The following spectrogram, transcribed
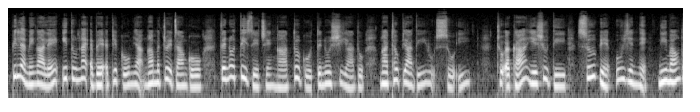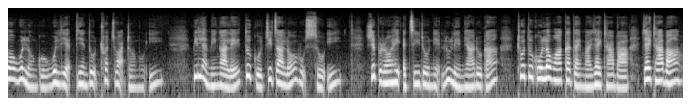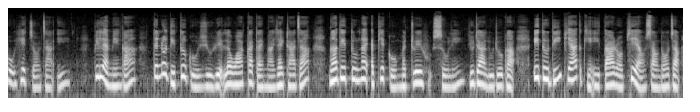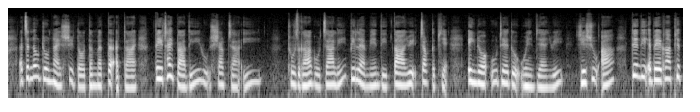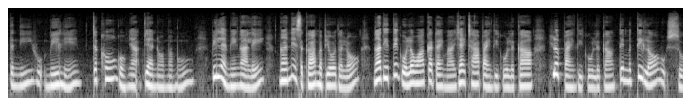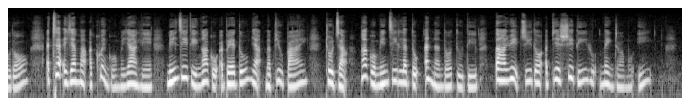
ပိလက်မင်းကလည်းဤသူ၌အဘယ်အပြစ်ကိုမျှငါမတွေ့ကြောင်းကိုသင်တို့သိစေခြင်းငါသူ့ကိုသင်တို့ရှိရာသို့ငါထုတ်ပြသည်ဟုဆို၏ ထိုအခါယေရှုသည်စူးပင်ဥယျစ်နှင့်ညီမောင်းသောဝတ်လုံကိုဝတ်လျက်ပြင်သို့ထွက်ကြွတော်မူ၏ပိလက်မင်းကလည်းသူ့ကိုကြည်ကြလော့ဟုဆို၏ရစ်ပရောဟိတ်အကြီးတို့နှင့်လူလင်များတို့ကထိုသူကိုလက်ဝါးကတိုင်မှရိုက်ထားပါရိုက်ထားပါဟုဟစ်ကြော်ကြ၏ပိလက်မင်းက သင်တို့သည်သူ့ကိုယူ၍လက်ဝါးကတိုင်မှရိုက်ထားကြငါသည်သူ၌အပြစ်ကိုမတွေးဟုဆိုလျင်ယူဒလူတို့ကဤသူသည်ဖျားသခင်ဤသားတော်ဖြစ်အောင်ဆောင်သောကြောင့်အကျွန်ုပ်တို့၌ရှိသောဓမ္မသက်အတိုင်းတေထိုက်ပါသည်ဟုရှောက်ကြ၏ထိုစကားကိုကြားလျင်ပိလက်မင်းသည်တာ၍ကြောက်သဖြင့်အိမ်တော်ဦးထဲသို့ဝင်ပြန်၍ယေရှုအားသင်သည်အဘယ်ကဖြစ်သနည်းဟုမေးလျင်တခွန်းကိုမျှပြန်တော်မမူ ပြီးလက်မင်းကလည်းငါနှင့်စကားမပြောသလောငါသည်တင့်ကိုလဝါကတ်တိုင်းမှာရိုက်ထားပိုင်သည်ကို၎င်းလွတ်ပိုင်သည်ကို၎င်းတင်မသိလောဟုဆိုသောအထက်အရက်မှအခွင့်ကိုမရလျင်မင်းကြီးသည်ငါကိုအဘယ်သို့မျှမပြုတ်ပိုင်ထို့ကြောင့်ငါကိုမင်းကြီးလက်သို့အနှံသောသူသည်တာ၍ကြီးသောအပြစ်ရှိသည်ဟုမိန့်တော်မူ၏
